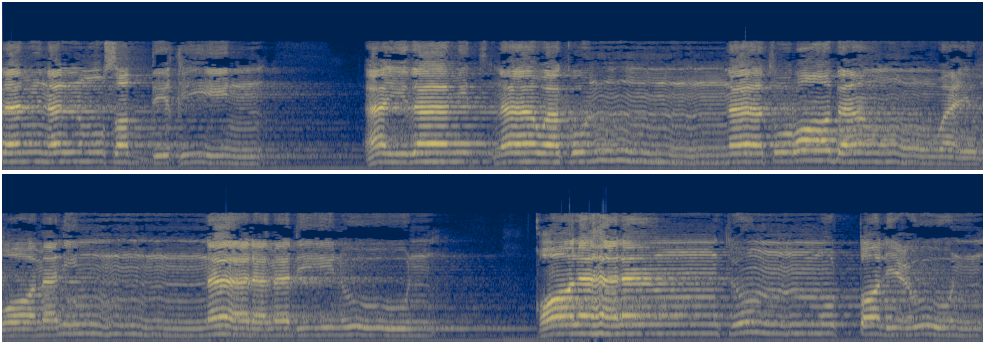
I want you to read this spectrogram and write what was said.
لمن المصدقين. أئذا متنا وكنا ترابا وعظاما إنا لمدينون. قال هل أنتم مطلعون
